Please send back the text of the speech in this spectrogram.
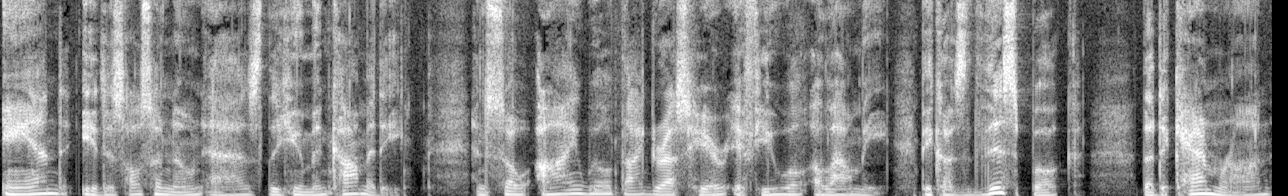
and it is also known as the Human Comedy. And so I will digress here if you will allow me, because this book, the Decameron,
